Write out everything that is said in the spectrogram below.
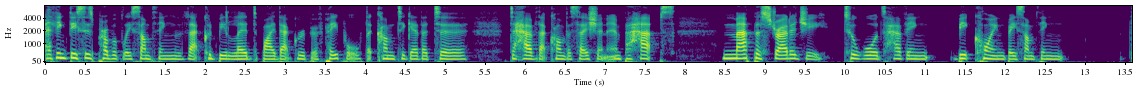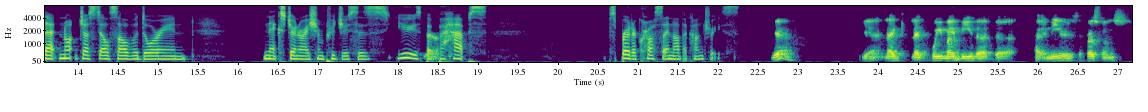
I think this is probably something that could be led by that group of people that come together to to have that conversation and perhaps map a strategy towards having Bitcoin be something that not just El Salvadorian next generation producers use, but yeah. perhaps spread across in other countries. Yeah. Yeah. Like like we might be the the pioneers, the first ones.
